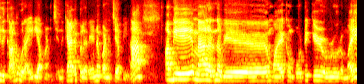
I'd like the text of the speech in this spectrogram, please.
இதுக்காக ஒரு ஐடியா பண்ணுச்சு. இந்த கேட்டபில்லர் என்ன பண்ணுச்சு அப்படின்னா அப்படியே மேல இருந்து அப்படியே மயக்கம் போட்டு கீழே விழுற மாதிரி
